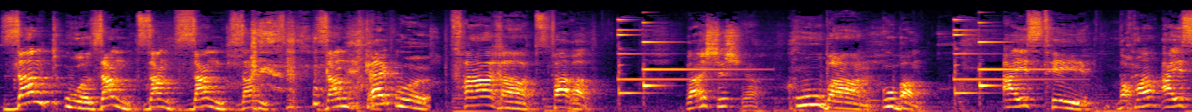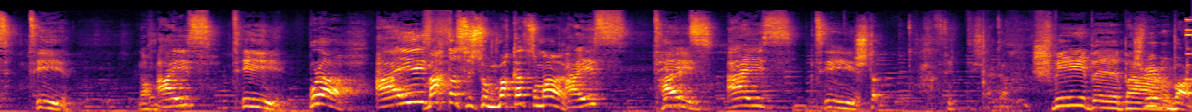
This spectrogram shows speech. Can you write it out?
Sanduhr. Sand, Sand, Sand, Sand. Sand. Greikuhr. Fahrrad. Fahrrad. War richtig? Ja. U-Bahn. U-Bahn. Eistee. Nochmal. Eistee. Noch Eistee. Bruder, Eis. mach das nicht so, mach ganz normal. Eistee. Hals. Eistee. Ach, fick dich, Alter. Schwebebahn. Schwebebahn.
